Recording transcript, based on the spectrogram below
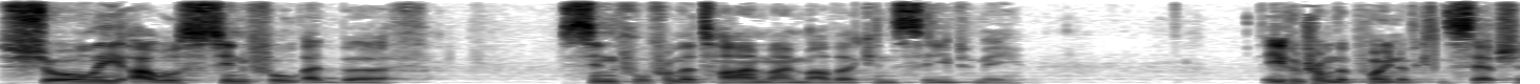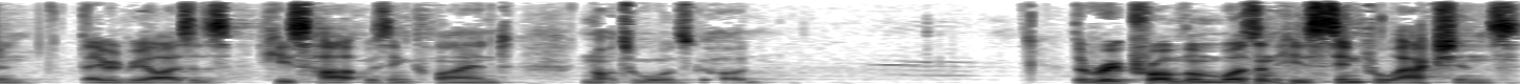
Surely I was sinful at birth, sinful from the time my mother conceived me. Even from the point of conception, David realizes his heart was inclined not towards God. The root problem wasn't his sinful actions,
